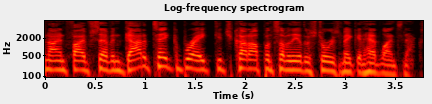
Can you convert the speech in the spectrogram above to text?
0957. Got to take a break. Get you caught up on some of the other stories making headlines next.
